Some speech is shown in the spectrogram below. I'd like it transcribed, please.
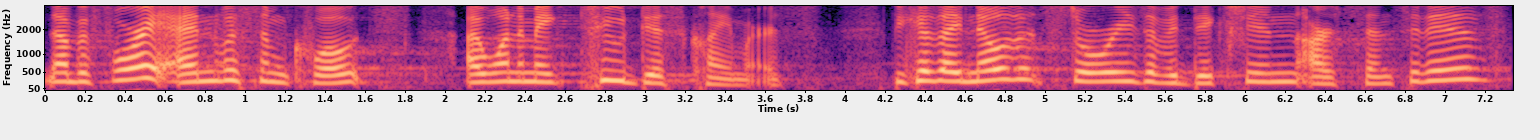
Now, before I end with some quotes, I want to make two disclaimers because I know that stories of addiction are sensitive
